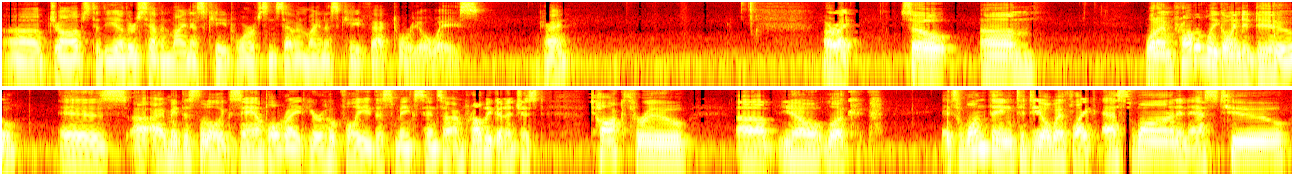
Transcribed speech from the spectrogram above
uh, jobs to the other 7 minus k dwarfs and 7 minus k factorial ways, okay? All right, so um, what I'm probably going to do is, uh, I made this little example right here. Hopefully this makes sense. I'm probably going to just talk through, uh, you know, look, it's one thing to deal with like S1 and S2,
